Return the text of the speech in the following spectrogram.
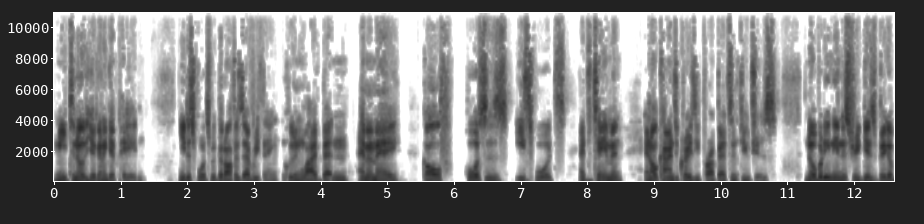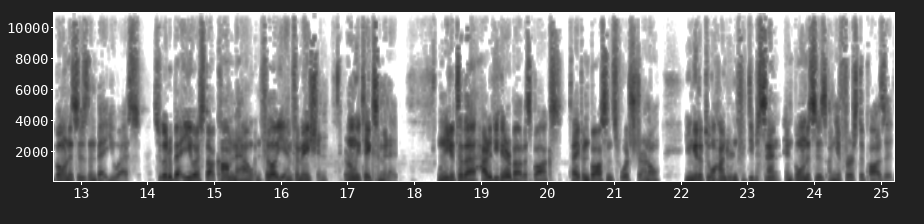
You need to know that you're going to get paid. You Need a sportsbook that offers everything, including live betting, MMA, golf, horses, esports, entertainment, and all kinds of crazy prop bets and futures. Nobody in the industry gives bigger bonuses than BetUS. So go to betus.com now and fill out your information. It only takes a minute. When you get to the How Did You Hear About Us box, type in Boston Sports Journal. You can get up to 150% in bonuses on your first deposit.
